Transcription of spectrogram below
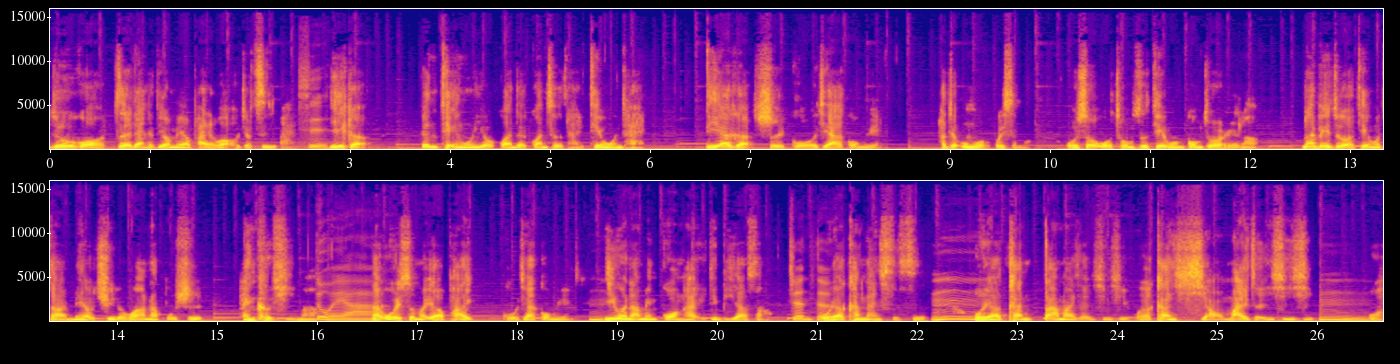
如果这两个地方没有排的话，我就自己排。是一个跟天文有关的观测台，天文台；第二个是国家公园。他就问我为什么？我说我从事天文工作的人啊，那边如果天文台没有去的话，那不是很可惜吗？对啊。那为什么要排国家公园？嗯，因为那边光害一定比较少。真的。我要看南十字，嗯，我要看大麦哲伦星系，我要看小麦哲伦星系，嗯，哇。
